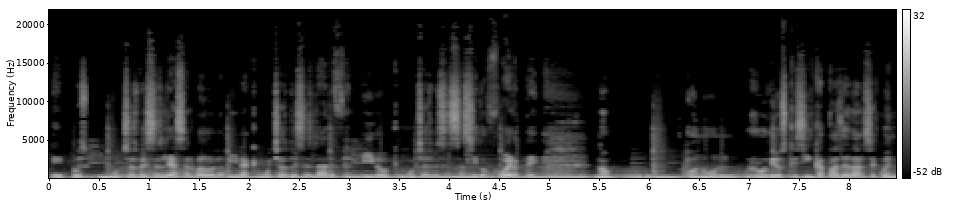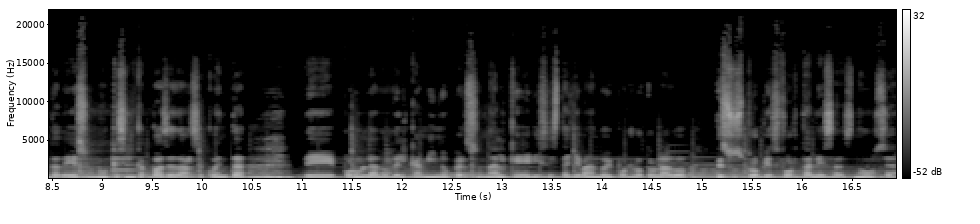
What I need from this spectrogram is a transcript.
que pues muchas veces le ha salvado la vida, que muchas veces la ha defendido, que muchas veces ha sido fuerte, ¿no? Con un Rudios que es incapaz de darse cuenta de eso, ¿no? Que es incapaz de darse cuenta de, por un lado, del camino personal que Eris está llevando y por el otro lado, de sus propias fortalezas, ¿no? O sea,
